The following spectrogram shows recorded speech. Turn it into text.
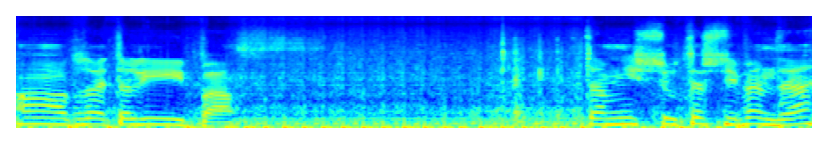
O, tutaj to lipa. Tam niszczył też nie będę,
